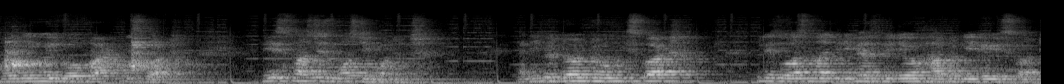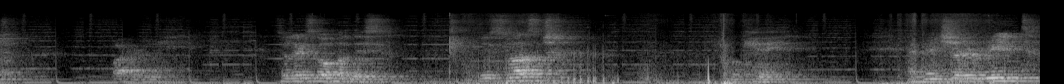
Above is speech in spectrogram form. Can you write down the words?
when you will go for squat. Hips first is most important. And if you don't do squat, please watch my previous video how to give you squat perfectly. So let's go for this. This first. Okay. And make sure you breathe.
